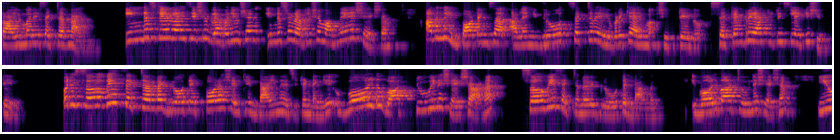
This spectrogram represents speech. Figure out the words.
പ്രൈമറി സെക്ടറിനായിരുന്നു ഇൻഡസ്ട്രിയലൈസേഷൻ റെവല്യൂഷൻ ഇൻഡസ്ട്രിയൽ റെവല്യൂഷൻ വന്നതിന് ശേഷം അതിന്റെ ഇമ്പോർട്ടൻസ് അല്ലെങ്കിൽ ഗ്രോത്ത് സെക്ടർ എവിടേക്കായി ഷിഫ്റ്റ് ചെയ്തു? സെക്കൻഡറി ആക്ടിവിറ്റീസിലേക്ക് ഷിഫ്റ്റ് ചെയ്തു. ഒരു സർവീസ് സെക്ടറുടെ ഗ്രോത്ത് എപ്പോഴാണ് ശരിക്കും ഉണ്ടായെന്ന് വെച്ചിട്ടുണ്ടെങ്കിൽ വേൾഡ് വാർ ടുവിന് ശേഷമാണ് സർവീസ് സെക്ടറിന്റെ ഒരു ഗ്രോത്ത് ഉണ്ടാകുന്നത് വേൾഡ് വാർ ടുവിന് ശേഷം യു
